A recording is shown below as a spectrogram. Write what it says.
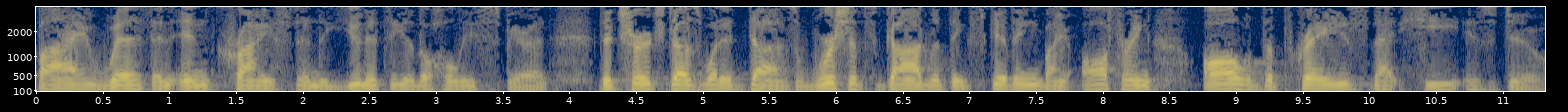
by, with, and in Christ and the unity of the Holy Spirit, the church does what it does worships God with thanksgiving by offering all of the praise that He is due.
